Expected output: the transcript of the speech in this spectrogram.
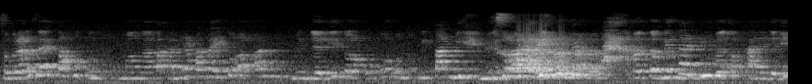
sebenarnya saya takut untuk mengatakannya karena itu akan menjadi tolak ukur untuk ditagih besok hari untuk ditagih besok hari jadi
